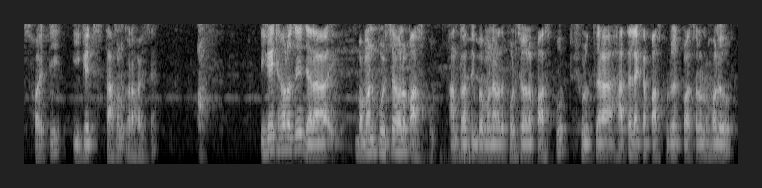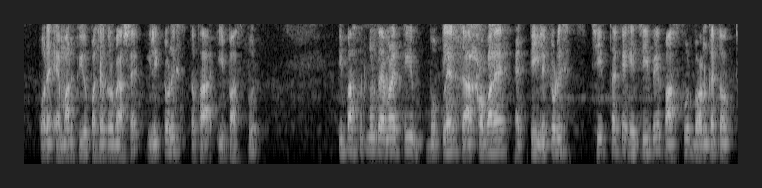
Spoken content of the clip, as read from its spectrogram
ছয়টি ই গেট স্থাপন করা হয়েছে। ই গেট হলো যে, যারা বিমান পরিচয় হলো পাসপোর্ট আন্তর্জাতিক বিমানে আমাদের পরিচয় হলো পাসপোর্ট শুরুতে হাতে লেখা পাসপোর্টের প্রচলন হলেও পরে এমআরপিও পর্যায়ক্রমে আসে ইলেকট্রনিক্স তথা ই পাসপোর্ট ই পাসপোর্ট মূলত এমন একটি বুকলেট যা কভারে একটি ইলেকট্রনিক্স চিপ থাকে। এই চিপে পাসপোর্ট বহনকারী তথ্য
